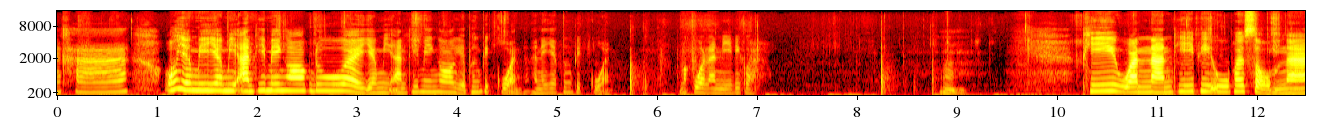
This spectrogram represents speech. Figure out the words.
นะคะ โอ้ยังมียังมีอันที่ไม่งอกด้วย ยังมีอันที่ไม่งอกอย่าเพิ่งไปกวน อันนี้อย่าเพิ่งไปกวน มากวนอันนี้ดีกว่า พี่วันนั้นที่พี่อูผสมนะ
